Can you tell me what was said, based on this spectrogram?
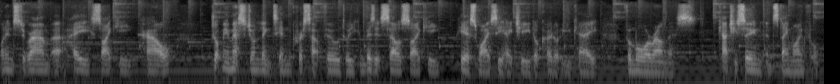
on Instagram at Hey Psyche How? Drop me a message on LinkedIn, Chris Hatfield, or you can visit Sales Psyche, psyche.co.uk for more around this. Catch you soon and stay mindful.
